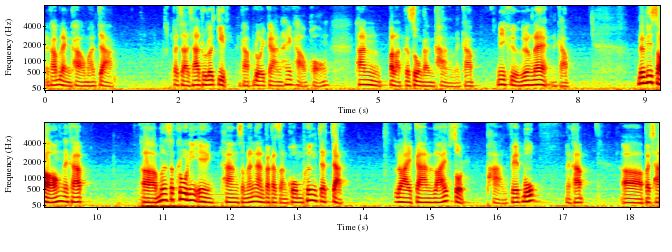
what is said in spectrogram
นะครับแหล่งข่าวมาจากประชาชาติธุรกิจนะครับโดยการให้ข่าวของท่านปลัดกระทรวงการคลังนะครับ นี่คือเรื่องแรกนะครับ เรื่องที่2นะครับเเมื่อสักครู่นี้เองทางสำนักงงานประกันสังคมเพิ่งจะจัดรายการไลฟ์สดผ่าน Facebook นะครับประชา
